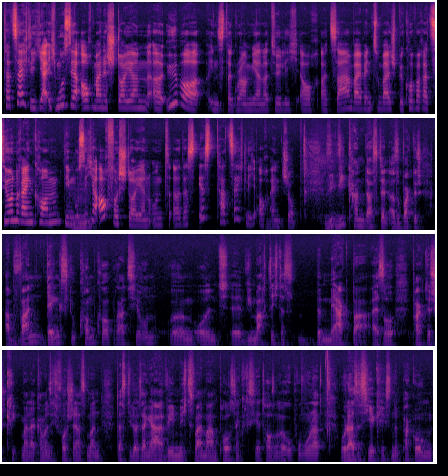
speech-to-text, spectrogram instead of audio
Tatsächlich, ja, ich muss ja auch meine Steuern äh, über Instagram ja natürlich auch äh, zahlen, weil wenn zum Beispiel Kooperationen reinkommen, die muss ich ja auch versteuern und äh, das ist tatsächlich auch ein Job. Wie, wie kann das denn, also praktisch, ab wann denkst du, kommt Kooperation ähm, und äh, wie macht sich das bemerkbar? Also praktisch kriegt man, da kann man sich vorstellen, dass man, dass die Leute sagen, ja, erwähne mich zweimal im Post, dann kriegst du hier 1000 Euro pro Monat. Oder ist es hier, kriegst du eine Packung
